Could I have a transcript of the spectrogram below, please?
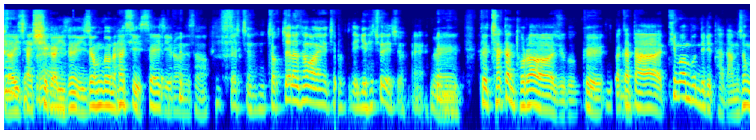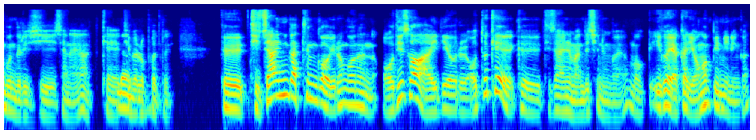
너희 자식아, 이, 이 정도는 할 수 있어야지 이러면서. 그렇죠. 적절한 상황에 저렇게 얘기를 해줘야죠. 예. 네. 그 잠깐 돌아와가지고 그 네. 아까 다 팀원분들이 다 남성분들이시잖아요. 이렇게 네. 디벨로퍼들. 그 디자인 같은 거 이런 거는 어디서 아이디어를 어떻게 그 디자인을 만드시는 거예요? 뭐 이거 약간 영업 비밀인가?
